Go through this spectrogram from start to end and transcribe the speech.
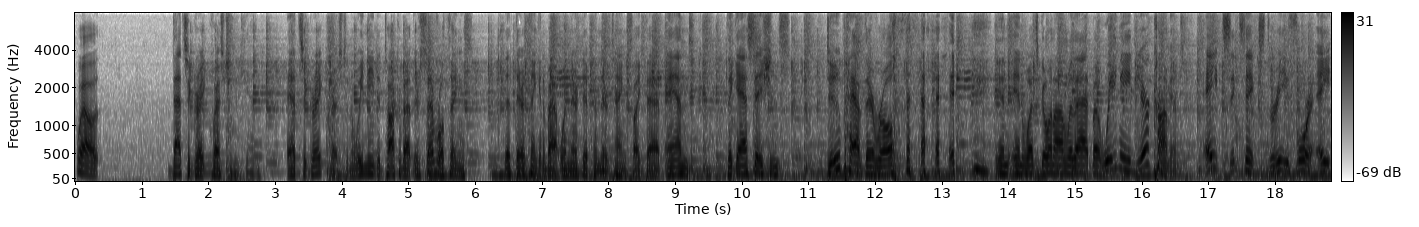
Well, that's a great question, Kim. That's a great question. And we need to talk about there's several things that they're thinking about when they're dipping their tanks like that. And the gas stations do have their role in, in what's going on with that. But we need your comments. 866 348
